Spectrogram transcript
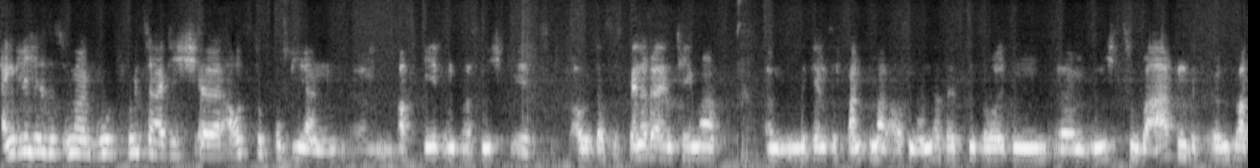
Eigentlich ist es immer gut, frühzeitig äh, auszuprobieren, ähm, was geht und was nicht geht. Ich glaube, das ist generell ein Thema, ähm, mit dem sich Banken mal auseinandersetzen sollten. Ähm, nicht zu warten, bis irgendwas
